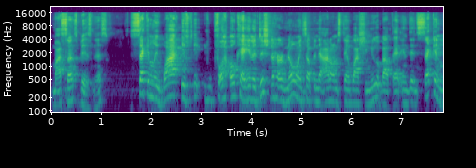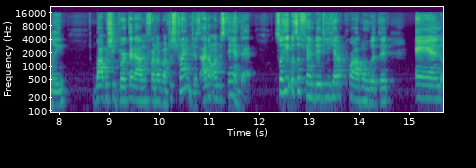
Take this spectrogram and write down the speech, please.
my son's business? Secondly, why is it, for, okay, in addition to her knowing something that I don't understand why she knew about that, and then secondly, why would she blurt that out in front of a bunch of strangers? I don't understand that. So he was offended. He had a problem with it, and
